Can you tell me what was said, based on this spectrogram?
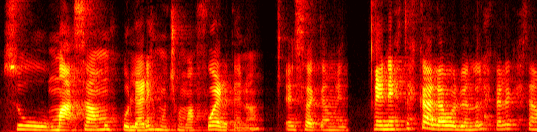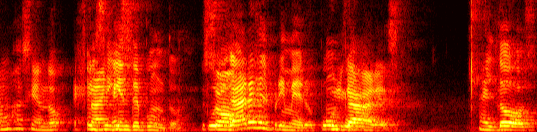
su masa muscular es mucho más fuerte, ¿no? Exactamente. En esta escala, volviendo a la escala que estábamos haciendo, El están siguiente es- punto. son Pulgar es el primero. pum, pum. pulgares. El 2,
